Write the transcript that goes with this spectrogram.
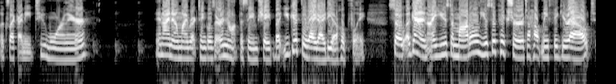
Looks like I need two more there. And I know my rectangles are not the same shape, but you get the right idea, hopefully. So again, I used a model, used a picture to help me figure out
